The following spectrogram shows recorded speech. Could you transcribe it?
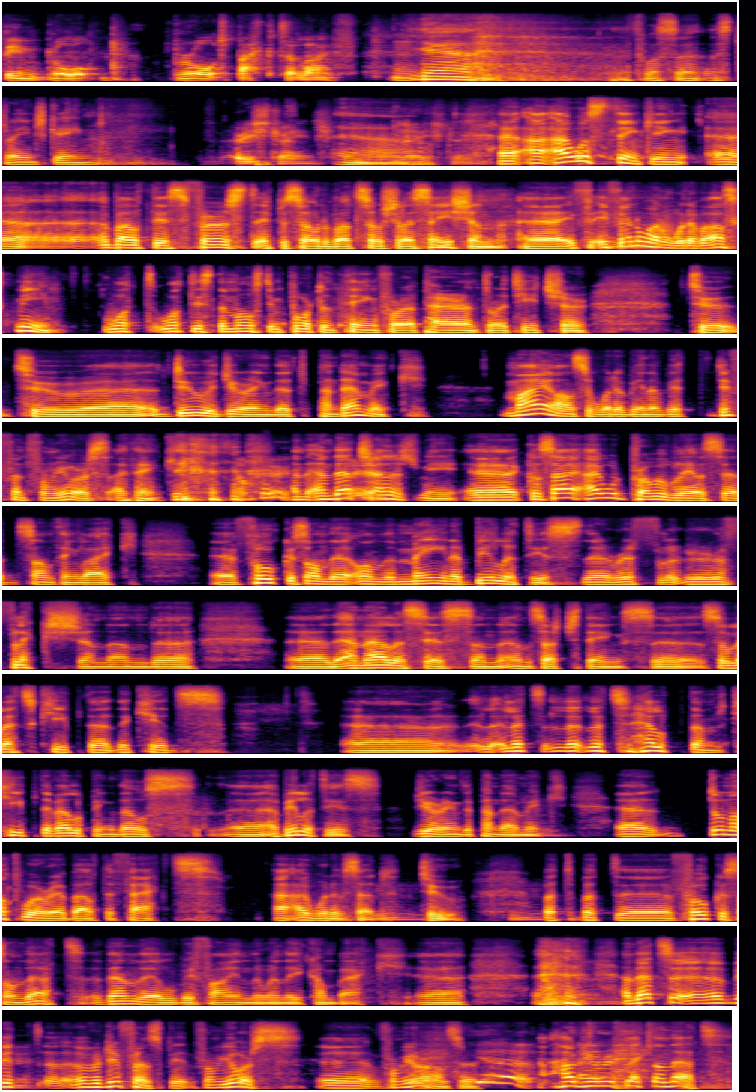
been brought brought back to life. Yeah. That was a, a strange game. Very strange. Yeah. Very strange. Uh, I, I was thinking uh, about this first episode about socialization. Uh, if if anyone would have asked me what what is the most important thing for a parent or a teacher to to uh, do during the pandemic, my answer would have been a bit different from yours. I think, Okay. and and that Yeah. challenged me because I I would probably have said something like. Uh, focus on the on the main abilities, the, refl- the reflection and uh, uh, the analysis and, and such things. Uh, so let's keep the, the kids. Uh, let's let, let's help them keep developing those uh, abilities during the pandemic. Uh, do not worry about the facts. I, I would have said Mm. too, Mm. but but uh, focus on that. Then they'll be fine when they come back. Uh, and that's a, a bit of a difference from yours, uh, from your answer. yeah. How do you uh, reflect on that?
